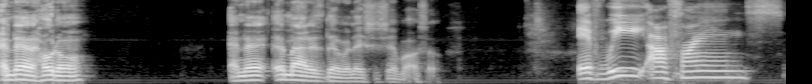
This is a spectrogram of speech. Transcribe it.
and then hold on, and then it matters the relationship also. if we are friends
